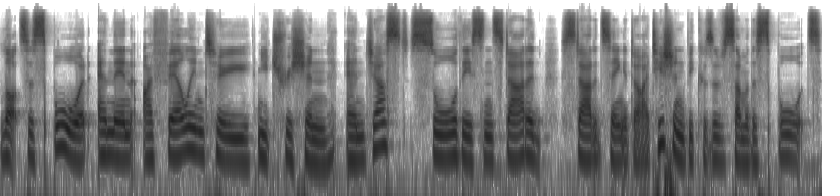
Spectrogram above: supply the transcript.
lots of sport, and then I fell into nutrition and just saw this and started started seeing a dietitian because of some of the sports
